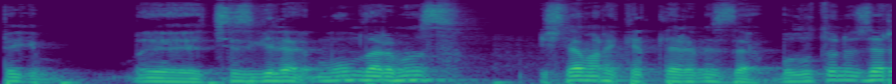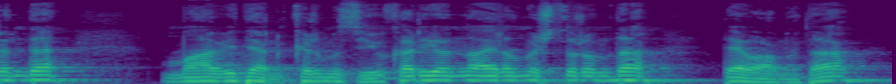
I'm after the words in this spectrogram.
Peki e, çizgiler, mumlarımız, işlem hareketlerimiz de bulutun üzerinde. Maviden kırmızı yukarı yönlü ayrılmış durumda. Devamı da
